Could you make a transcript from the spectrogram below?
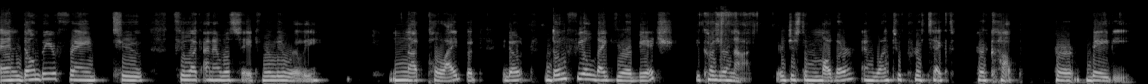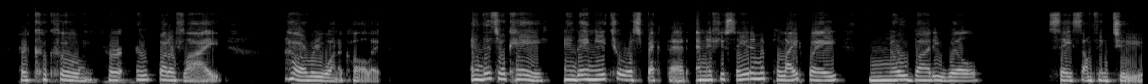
And don't be afraid to feel like and i will say it really really not polite but you know don't feel like you're a bitch because you're not. You're just a mother and want to protect her cup her baby her cocoon her, her butterfly however you want to call it and that's okay and they need to respect that and if you say it in a polite way nobody will say something to you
